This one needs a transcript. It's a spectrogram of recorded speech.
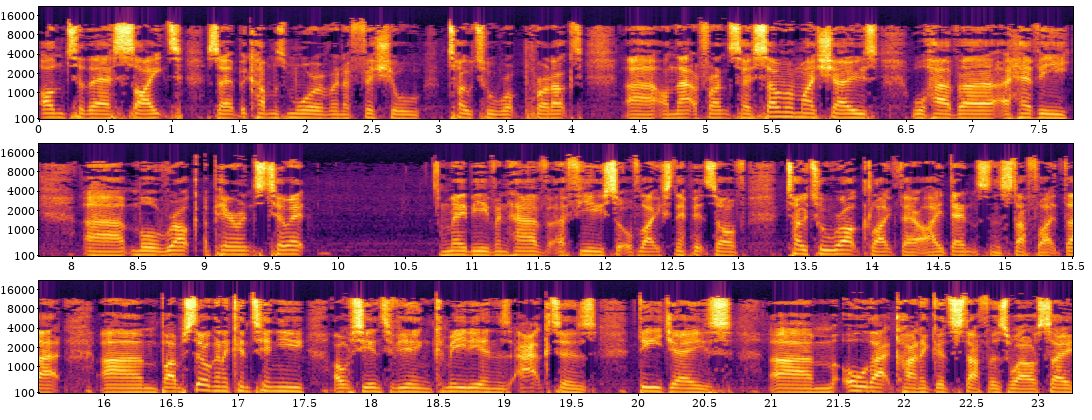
onto their site, so it becomes more of an official Total Rock product uh, on that front. So some of my shows will have a, a heavy, uh, more rock appearance to it maybe even have a few sort of like snippets of total rock like their idents and stuff like that. Um, but i'm still going to continue obviously interviewing comedians actors djs um, all that kind of good stuff as well. So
